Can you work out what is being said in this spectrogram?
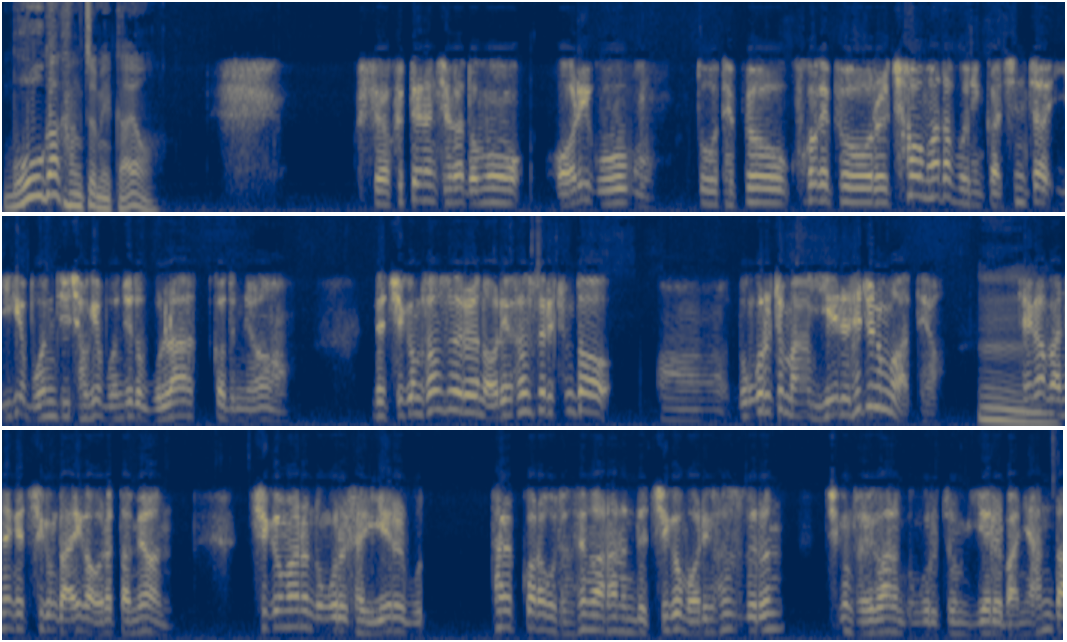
뭐가 강점일까요? 글쎄요. 그때는 제가 너무 어리고 또 대표 국가대표를 처음 하다 보니까 진짜 이게 뭔지 저게 뭔지도 몰랐거든요. 근데 지금 선수들은 어린 선수들이 좀 더 어, 농구를 좀 많이 이해를 해주는 것 같아요. 음. 제가 만약에 지금 나이가 어렸다면 지금 하는 농구를 잘 이해를 못 할 거라고 저는 생각을 하는데 지금 어린 선수들은 지금 저희가 하는 농구를 좀 이해를 많이 한다.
